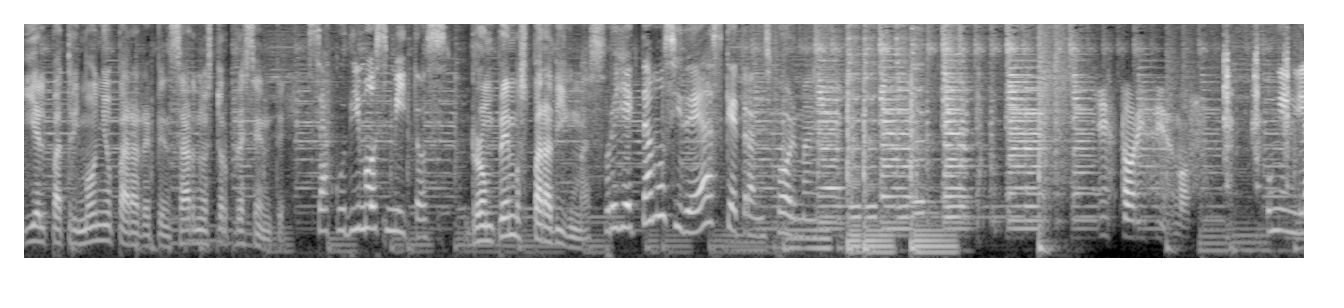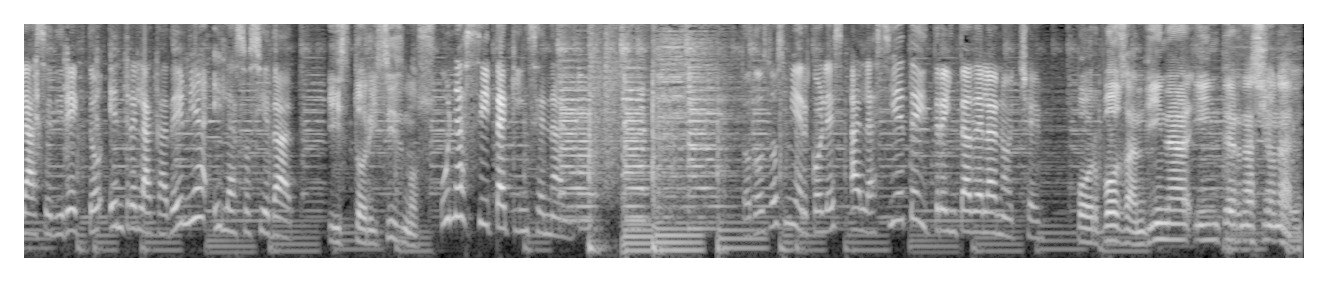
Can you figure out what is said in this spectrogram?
y el patrimonio para repensar nuestro presente. Sacudimos mitos. Rompemos paradigmas. Proyectamos ideas que transforman. Historicismos. Un enlace directo entre la academia y la sociedad. Historicismos. Una cita quincenal. Todos los miércoles a las 7 y 30 de la noche. Por Voz Andina Internacional.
